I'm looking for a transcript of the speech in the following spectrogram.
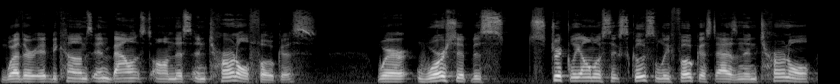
Whether it becomes imbalanced on this internal focus, where worship is strictly, almost exclusively focused as an internal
